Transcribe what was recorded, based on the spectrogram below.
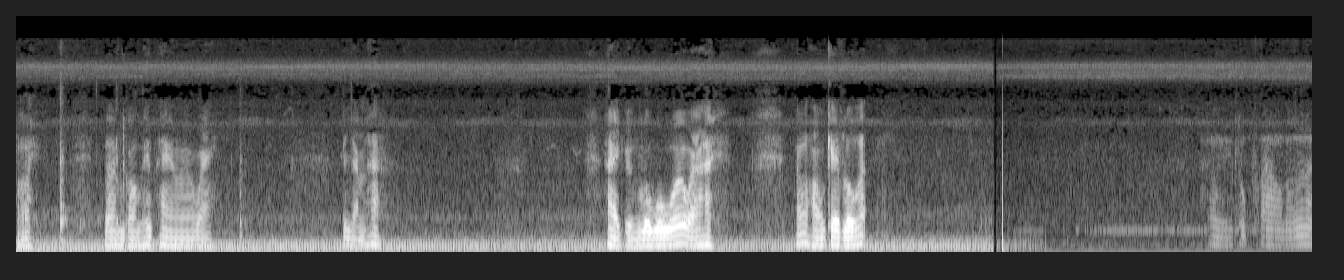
Rồi lên con tiếp theo các bạn. Cái rảnh ha hai cần lô bu quá các bạn ơi nóng hòn kẹp luôn á Hơi lúc phao nữa nè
